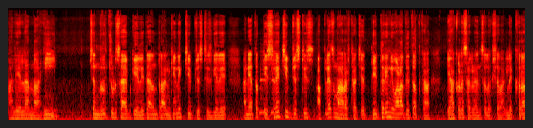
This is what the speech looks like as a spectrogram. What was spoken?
आलेला नाही. चंद्रचूड साहेब गेले त्यानंतर आणखीन एक चीफ जस्टिस गेले. आणि आता तिसरे चीफ जस्टिस आपल्याच महाराष्ट्राचे ते तरी निवाडा देतात का? याकडे सगळ्यांचं लक्ष लागले खरं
